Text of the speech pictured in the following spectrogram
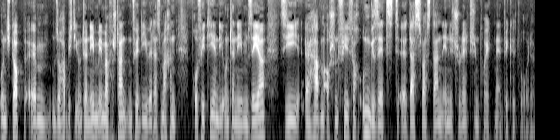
Und ich glaube, ähm, so habe ich die Unternehmen immer verstanden, für die wir das machen, profitieren die Unternehmen sehr. Sie äh, haben auch schon vielfach umgesetzt, äh, das, was dann in den studentischen Projekten entwickelt wurde.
